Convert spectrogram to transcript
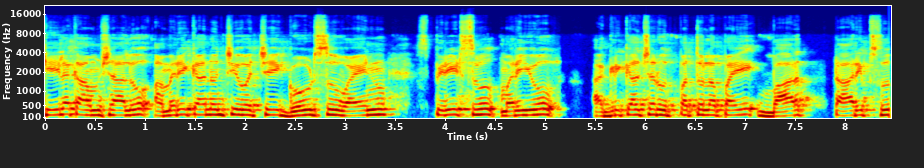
కీలక అంశాలు అమెరికా నుంచి వచ్చే గూడ్స్ వైన్ స్పిరిట్స్ మరియు అగ్రికల్చర్ ఉత్పత్తులపై భారత్ టారిఫ్స్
